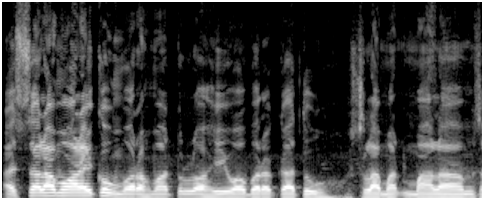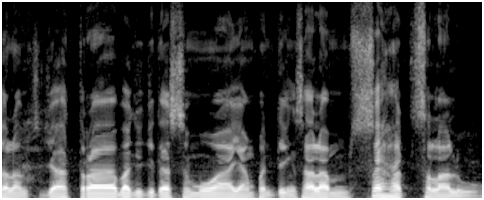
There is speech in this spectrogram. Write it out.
Assalamualaikum warahmatullahi wabarakatuh. Selamat malam, salam sejahtera bagi kita semua. Yang penting salam sehat selalu.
